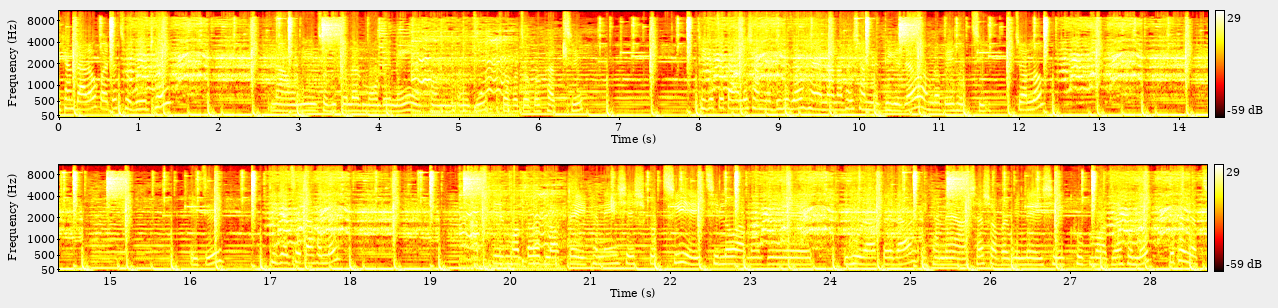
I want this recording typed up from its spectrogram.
এখানে দাঁড়াও, কয়টা ছবি উঠে। না, উনি ছবি তোলার মোডে নেই, এখন ওই যে চকো খাচ্ছে। ঠিক আছে, তাহলে সামনের দিকে যাও। হ্যাঁ নানা ভাই সামনের দিকে যাও, আমরা বের হচ্ছি। চলো। এই যে, ঠিক আছে, তাহলে। আজকের মতো ব্লগটা এখানেই শেষ করছি। এই ছিল আমাদের ঘোরাফেরা। এখানে আসা, সবাই মিলে এসে খুব মজা হলো। কোথায় যাচ্ছ?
